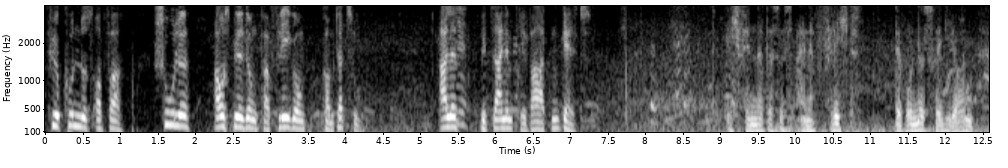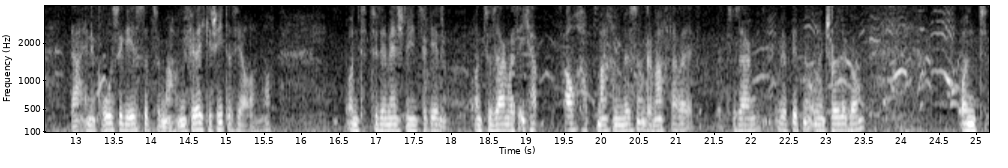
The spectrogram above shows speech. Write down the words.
Für Kundusopfer, Schule, Ausbildung, Verpflegung kommt dazu. Alles mit seinem privaten Geld. Ich finde, das ist eine Pflicht der Bundesregierung, da eine große Geste zu machen. Und vielleicht geschieht das ja auch noch. Und zu den Menschen hinzugehen und zu sagen, was ich hab, auch habe machen müssen und gemacht habe, zu sagen, wir bitten um Entschuldigung. Und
